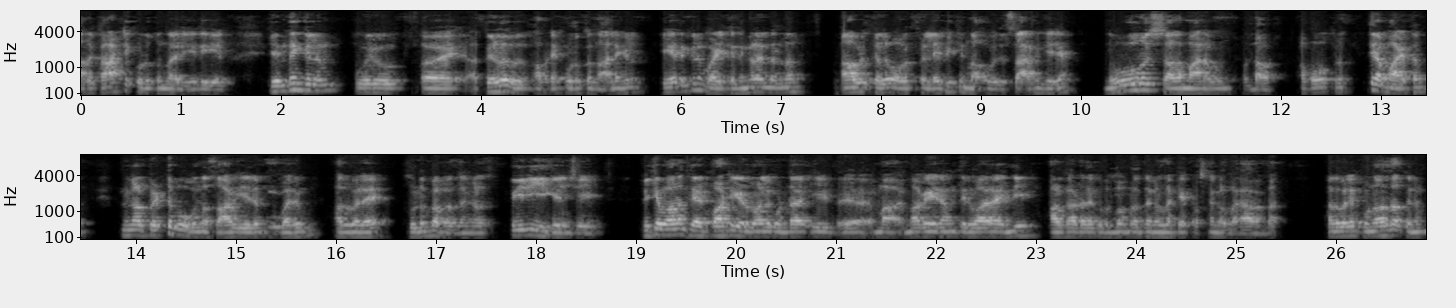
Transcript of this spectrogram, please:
അത് കാട്ടിക്കൊടുക്കുന്ന രീതിയിൽ എന്തെങ്കിലും ഒരു തെളിവ് അവിടെ കൊടുക്കുന്ന അല്ലെങ്കിൽ ഏതെങ്കിലും വഴിക്ക് നിങ്ങളിൽ നിന്ന് ആ ഒരു തെളിവ് അവർക്ക് ലഭിക്കുന്ന ഒരു സാഹചര്യം നൂറ് ശതമാനവും ഉണ്ടാവും. അപ്പോൾ കൃത്യമായിട്ടും നിങ്ങൾ പെട്ടുപോകുന്ന സാഹചര്യം വരും. അതുപോലെ കുടുംബ ബന്ധങ്ങൾ പിരിയുകയും ചെയ്യും. മിക്കവാറും തേർഡ് പാർട്ടി ഇടപെടൽ കൊണ്ട് ഈ മകയിരം തിരുവാര എന്നീ ആൾക്കാരുടെ കുടുംബ ബന്ധങ്ങളിലൊക്കെ പ്രശ്നങ്ങൾ വരാറുണ്ട്. അതുപോലെ പുണർദത്തിനും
